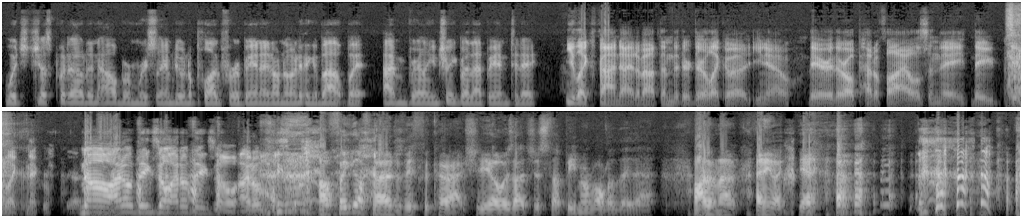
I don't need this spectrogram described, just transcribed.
which just put out an album recently. I'm doing a plug for a band I don't know anything about, but I'm really intrigued by that band today. You like found out about them that they're they're like a you know they're they're all pedophiles and they they, they like necro. No, I don't think so. I don't think so. I don't think so. I think I've heard of Ithaca actually, or is that just I've been on holiday there? I don't know. Anyway, yeah.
